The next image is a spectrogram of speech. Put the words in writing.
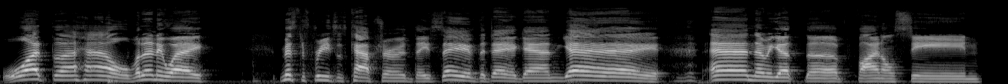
what the hell? But anyway, Mr. Freeze is captured. They save the day again. Yay! And then we get the final scene.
